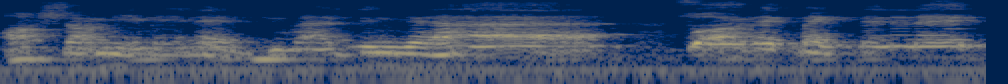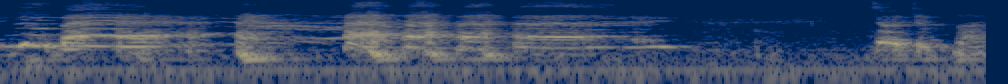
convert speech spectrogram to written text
Akşam yemeğine güvercin ye. Soğan ekmeklerini ne etmiyor be. Çocuklar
